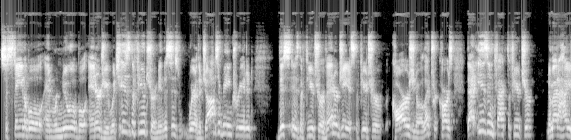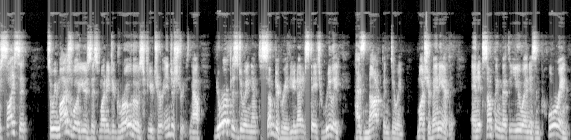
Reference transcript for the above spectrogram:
sustainable and renewable energy, which is the future. I mean, this is where the jobs are being created this is the future of energy. It's the future cars, you know, electric cars. That is, in fact, the future, no matter how you slice it. So we might as well use this money to grow those future industries. Now, Europe is doing that to some degree. The United States really has not been doing much of any of it. And it's something that the UN is imploring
